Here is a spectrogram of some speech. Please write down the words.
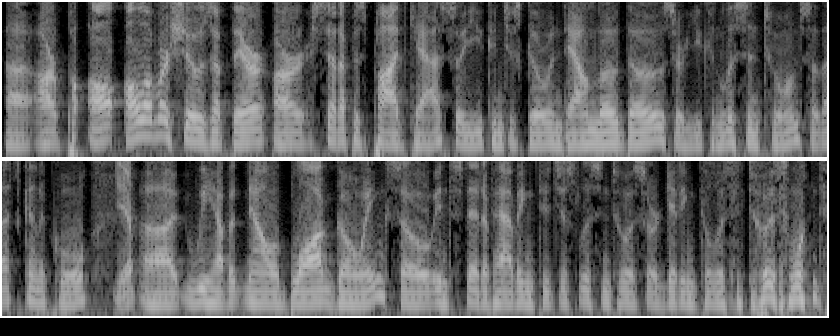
uh, our all, all of our shows up there are set up as podcasts, so you can just go and download those, or you can listen to them. So that's kind of cool. Yep. Uh, we have it now a blog going, so instead of having to just listen to us or getting to listen to us once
